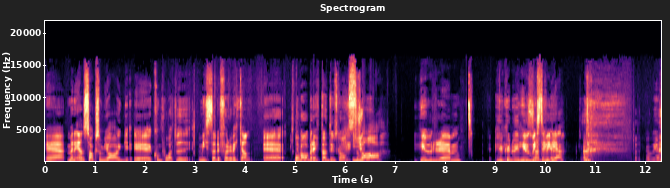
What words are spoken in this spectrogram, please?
Eh, men en sak som jag eh, kom på att vi missade förra veckan. Eh, Det var att berätta att du ska ha en son. ja! Hur, ehm, Hur kunde vi hur missa visste vi det? Jag vet.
